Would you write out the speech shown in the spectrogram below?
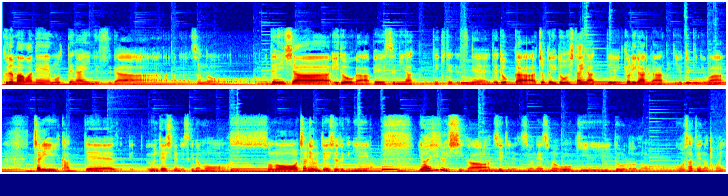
車はね、持ってないんですが、その電車移動がベースになってきてですねでどっかちょっと移動したいなって距離があるなっていう時にはチャリ買って運転してるんですけどもそのチャリ運転してる時に矢印がついてるんですよねその大きい道路の交差点のとこに。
